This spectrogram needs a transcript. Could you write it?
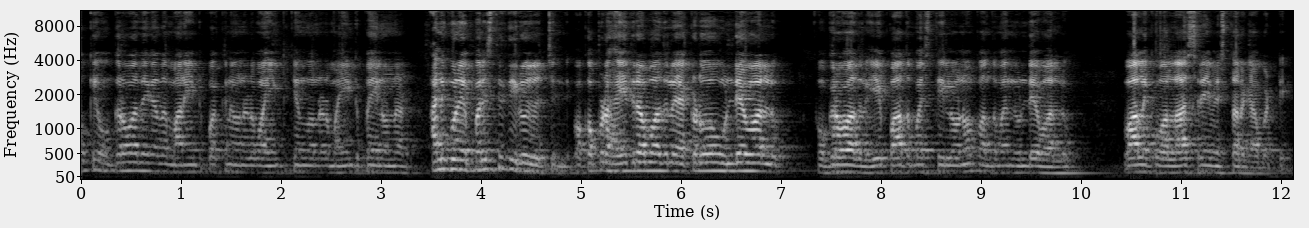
ఓకే ఉగ్రవాదే కదా మన ఇంటి పక్కనే ఉన్నాడు మా ఇంటి కింద ఉన్నాడు మా ఇంటి పైన ఉన్నాడు అనుకునే పరిస్థితి ఈరోజు వచ్చింది. ఒకప్పుడు హైదరాబాద్లో ఎక్కడో ఉండేవాళ్ళు. ఉగ్రవాదులు ఏ పాత బస్తీలోనో కొంతమంది ఉండేవాళ్ళు. వాళ్ళకి వాళ్ళు ఆశ్రయం ఇస్తారు కాబట్టి.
